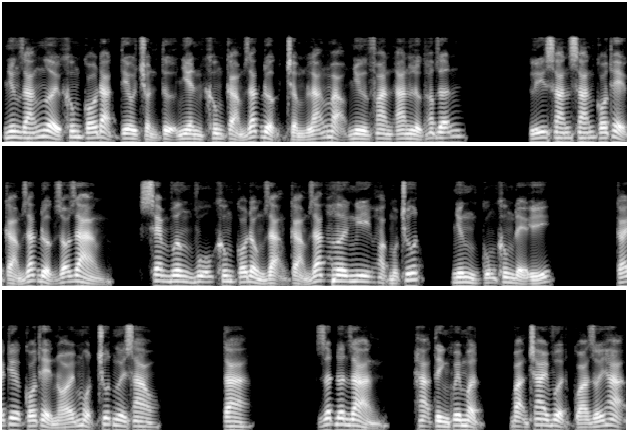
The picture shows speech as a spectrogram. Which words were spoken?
nhưng dáng người không có đạt tiêu chuẩn tự nhiên không cảm giác được trầm lãng mạo như Phan An lực hấp dẫn. Lý Sán Sán có thể cảm giác được rõ ràng, xem Vương Vũ không có đồng dạng cảm giác hơi nghi hoặc một chút, nhưng cũng không để ý. Cái kia có thể nói một chút ngươi sao? Ta. Rất đơn giản, hạ tình khuê mật, bạn trai vượt quá giới hạn,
